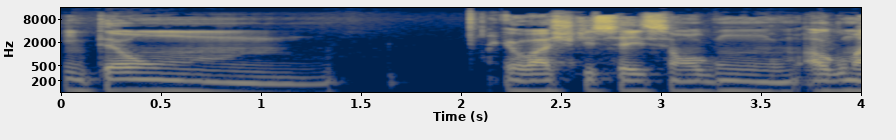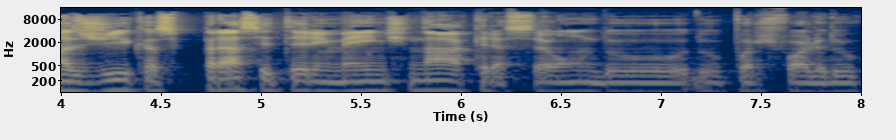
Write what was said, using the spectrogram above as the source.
Então, eu acho que seis são algum, algumas dicas para se ter em mente na criação do, do portfólio do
